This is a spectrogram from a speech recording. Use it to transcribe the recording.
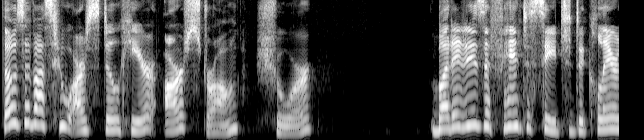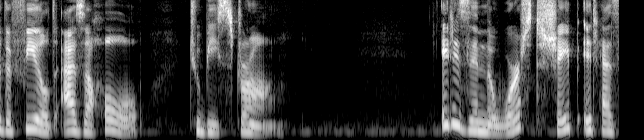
Those of us who are still here are strong, sure, but it is a fantasy to declare the field as a whole to be strong. It is in the worst shape it has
